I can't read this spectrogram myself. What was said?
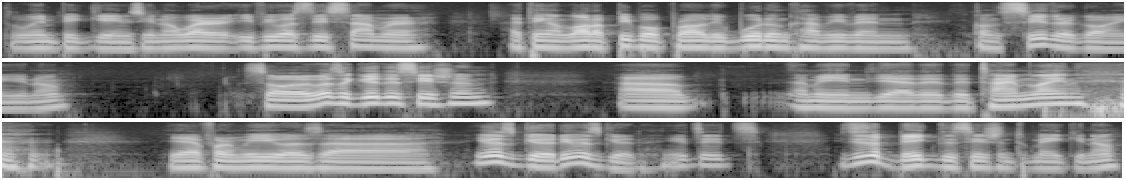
the Olympic Games. You know, where if it was this summer, I think a lot of people probably wouldn't have even considered going. You know, so it was a good decision. Uh, I mean, yeah, the the timeline, yeah, for me it was uh, it was good. It was good. It's it's it's just a big decision to make, you know.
